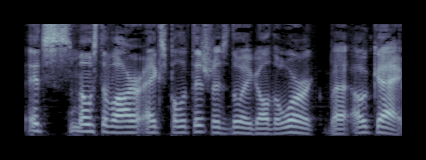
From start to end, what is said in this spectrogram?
it's most of our ex-politicians doing all the work, but okay.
